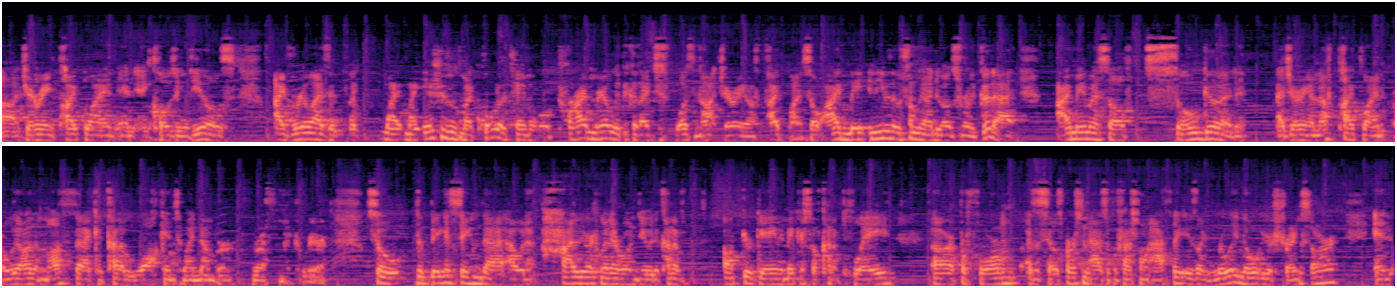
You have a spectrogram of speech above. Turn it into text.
uh, generating pipeline and, and, closing deals, I've realized that like my, my issues with my quota attainment were primarily because I just was not generating enough pipeline. So I made, and even though it was something I knew I was really good at, I made myself so good generating enough pipeline early on in the month that I could kind of walk into my number for the rest of my career. So the biggest thing that I would highly recommend everyone do to kind of up your game and make yourself kind of play or perform as a salesperson, as a professional athlete, is like really know what your strengths are and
